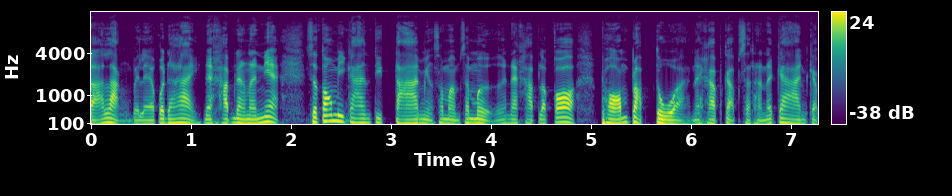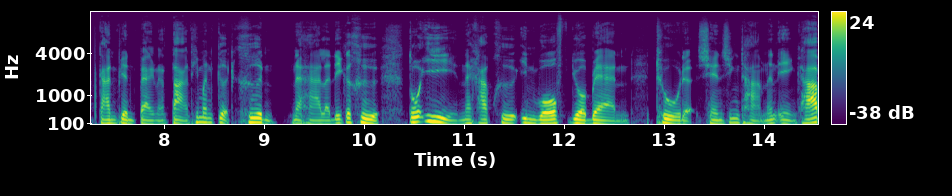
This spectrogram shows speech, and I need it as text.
ล้าหลังไปแล้วก็ได้นะครับดังนั้นเนี่ยจะต้องมีการติดตามอย่างสม่ำเสมอนะครับแล้วก็พร้อมปรับตัวนะครับกับสถานการณ์กับการเปลี่ยนแปลงต่างๆ ที่มันเกิดขึ้นนะฮะและนี่ก็คือตัว E นะครับคือ involve your brand to the changing time นั่นเองครับ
